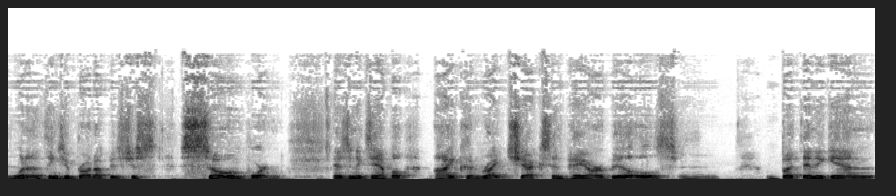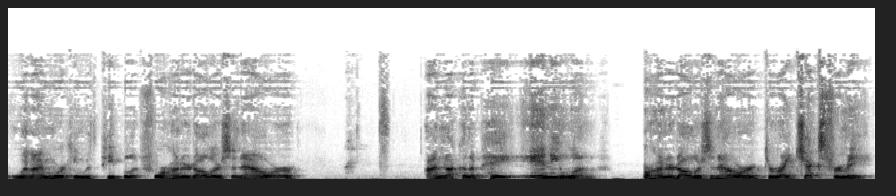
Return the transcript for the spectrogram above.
one of the things you brought up is just so important. As an example, I could write checks and pay our bills, mm-hmm. but then again, when I'm working with people at $400 an hour, I'm not going to pay anyone $400 an hour to write checks for me.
